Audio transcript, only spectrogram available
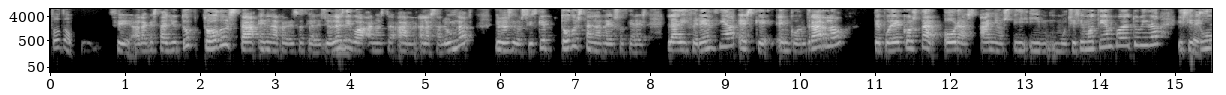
todo. Sí, ahora que está YouTube, todo está en las redes sociales. Yo les digo a, nuestra, a, las alumnas, yo les digo, si es que todo está en las redes sociales. La diferencia es que encontrarlo te puede costar horas, años y, muchísimo tiempo de tu vida. Y si tú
